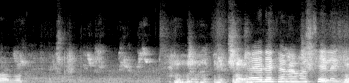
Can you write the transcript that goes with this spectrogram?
করব দেখেন আমার ছেলেকে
